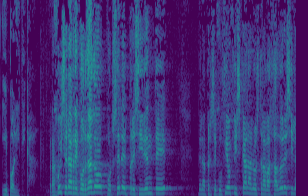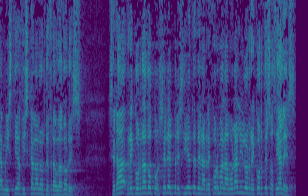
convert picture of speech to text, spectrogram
y política. Rajoy será recordado por ser el presidente de la persecución fiscal a los trabajadores y la amnistía fiscal a los defraudadores. Será recordado por ser el presidente de la reforma laboral y los recortes sociales.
